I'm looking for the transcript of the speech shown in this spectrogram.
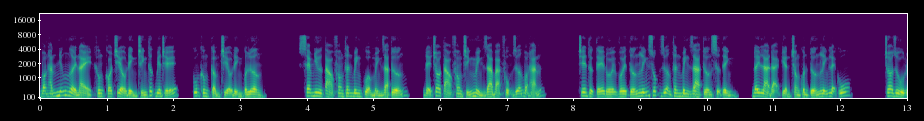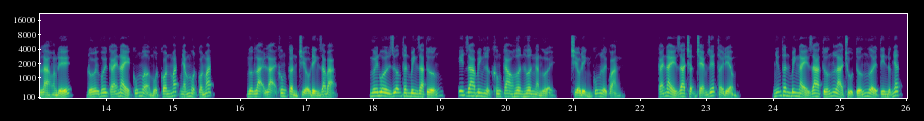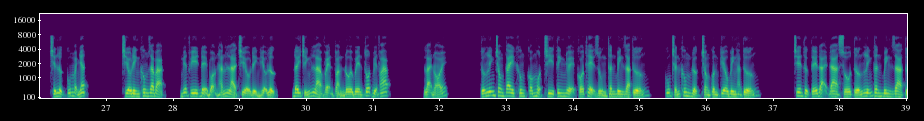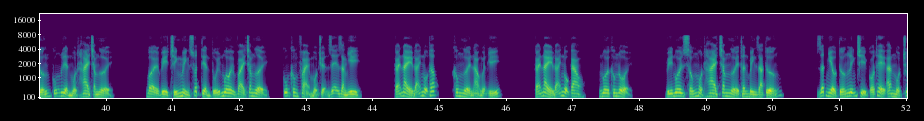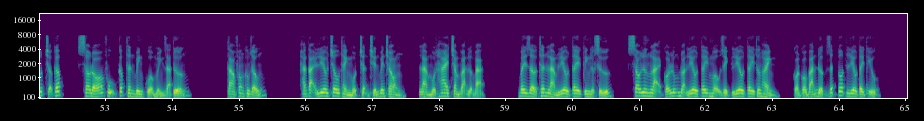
Bọn hắn những người này không có triều đình chính thức biên chế, cũng không cầm triều đình quân lương. Xem như tào phong thân binh của mình gia tướng, để cho tào phong chính mình ra bạc phụng dưỡng bọn hắn. Trên thực tế đối với tướng lĩnh xúc dưỡng thân binh gia tướng sự tình, đây là đại kiển trong quân tướng lĩnh lệ cũ cho dù là hoàng đế, đối với cái này cũng mở một con mắt nhắm một con mắt. Ngược lại lại không cần triều đình ra bạc. Ngươi nuôi dưỡng thân binh gia tướng, ít ra binh lực không cao hơn hơn ngàn người, triều đình cũng lời quản. Cái này ra trận chém giết thời điểm. Những thân binh này gia tướng là chủ tướng người tin được nhất, chiến lược cũng mạnh nhất. Triều đình không ra bạc, miễn phí để bọn hắn là triều đình hiệu lực, đây chính là vẹn toàn đôi bên tốt biện pháp. Lại nói, tướng lĩnh trong tay không có một chi tinh nhuệ có thể dùng thân binh gia tướng, cũng chấn không được trong quân kiêu binh hạ tướng. Trên thực tế đại đa số tướng lĩnh thân binh gia tướng cũng liền một hai trăm người. Bởi vì chính mình xuất tiền túi nuôi vài trăm người cũng không phải một chuyện dễ dàng nhi. Cái này đãi ngộ thấp, không người nào nguyện ý. Cái này đãi ngộ cao, nuôi không nổi. Vì nuôi sống một hai trăm người thân binh gia tướng. Rất nhiều tướng lĩnh chỉ có thể ăn một chút trợ cấp, sau đó phụ cấp thân binh của mình ra tướng. Tào phong không giống. Hắn tại liêu châu thành một trận chiến bên trong là một hai trăm vạn lượng bạc. Bây giờ thân làm liêu tây kinh lược sứ, sau lưng lại có lũng đoạn liêu tây mậu dịch, liêu tây thương hành, còn có bán được rất tốt liêu tây tiểu.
